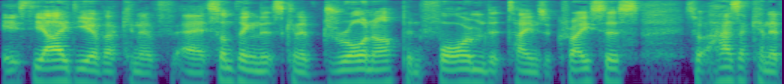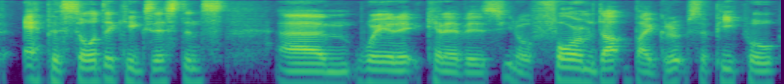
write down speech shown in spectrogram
It's the idea of a kind of uh, something that's kind of drawn up and formed at times of crisis. So it has a kind of episodic existence um, where it kind of is you know formed up by groups of people.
